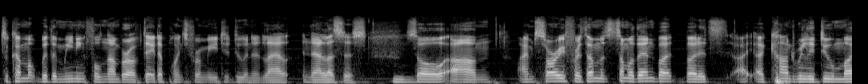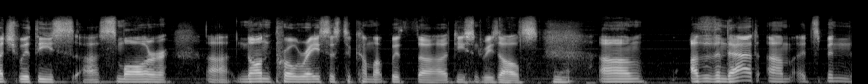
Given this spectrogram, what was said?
to come up with a meaningful number of data points for me to do an anal- analysis. Mm. So um, I'm sorry for some some of them, but but it's I, I can't really do much with these uh, smaller uh, non-pro races to come up with uh, decent results. Yeah. Um, other than that, um, it's been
